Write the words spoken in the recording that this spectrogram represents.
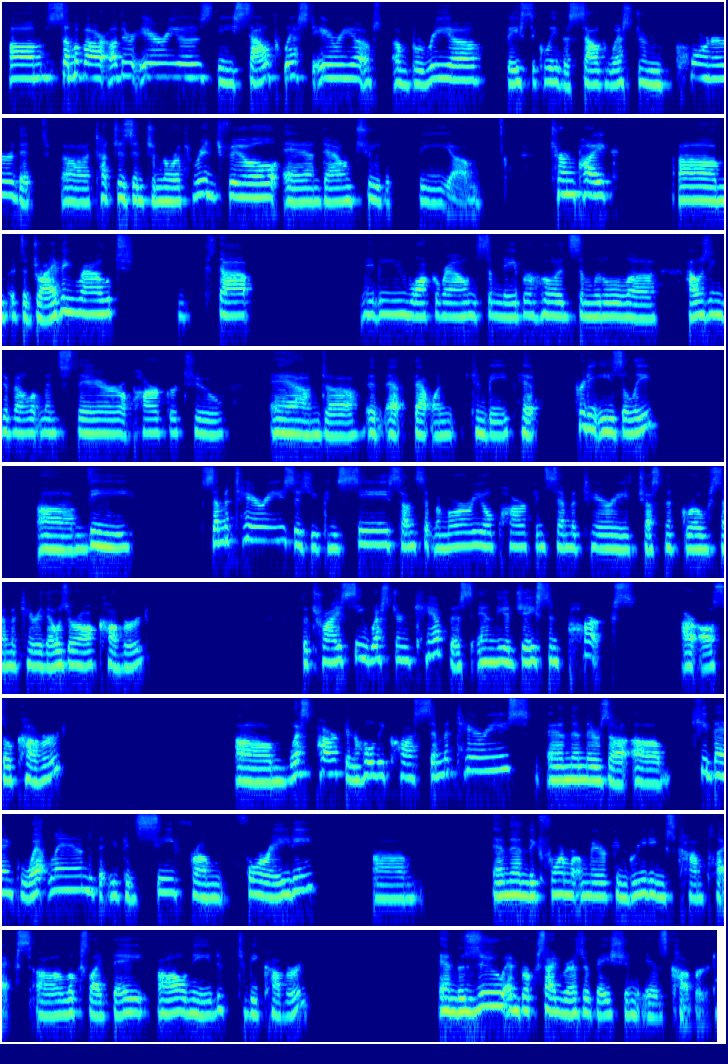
Um, some of our other areas, the southwest area of, of Berea, basically the southwestern corner that, uh, touches into North Ridgeville and down to the, the, um, turnpike. Um, it's a driving route. Stop. Maybe you walk around some neighborhoods, some little, uh, housing developments there, a park or two. And, uh, it- that, that one can be hit pretty easily. Um, the cemeteries, as you can see, Sunset Memorial Park and Cemetery, Chestnut Grove Cemetery, those are all covered. The Tri-C Western Campus and the adjacent parks are also covered. Um, West Park and Holy Cross Cemeteries, and then there's a, a Key Bank wetland that you can see from four eighty. Um, and then the former American Greetings Complex, uh, looks like they all need to be covered. And the zoo and Brookside Reservation is covered.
